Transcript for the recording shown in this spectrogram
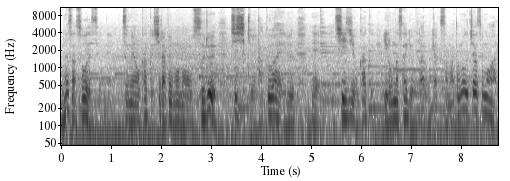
皆さんそうですよね。図面を描く調べ物をする知識を蓄える、えー、CG を描くいろんな作業があるお客様との打ち合わせもある。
